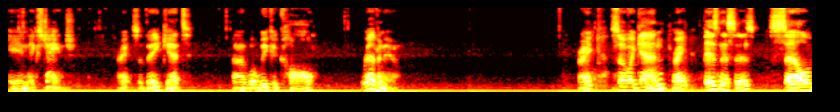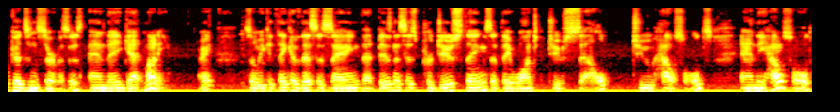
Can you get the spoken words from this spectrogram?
in exchange, right? So they get uh, what we could call revenue, right? So again, right, businesses sell goods and services and they get money, right? So we could think of this as saying that businesses produce things that they want to sell to households, and the household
